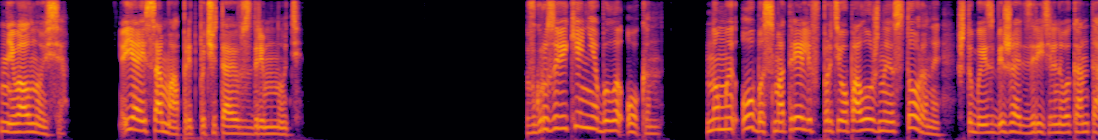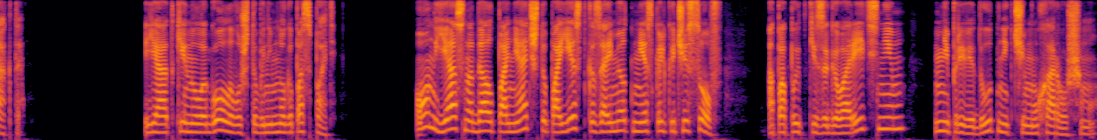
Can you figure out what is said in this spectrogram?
«Не волнуйся, я и сама предпочитаю вздремнуть». В грузовике не было окон, но мы оба смотрели в противоположные стороны, чтобы избежать зрительного контакта. Я откинула голову, чтобы немного поспать. Он ясно дал понять, что поездка займет несколько часов, а попытки заговорить с ним не приведут ни к чему хорошему.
